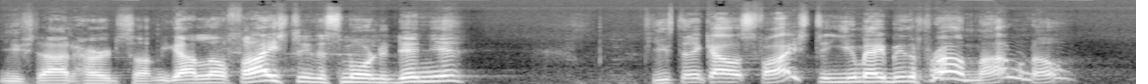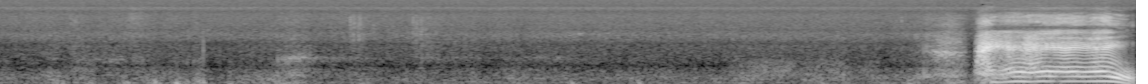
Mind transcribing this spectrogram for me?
You said I'd heard something. You got a little feisty this morning, didn't you? If you think I was feisty, you may be the problem. I don't know. Hey, hey, hey, hey,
